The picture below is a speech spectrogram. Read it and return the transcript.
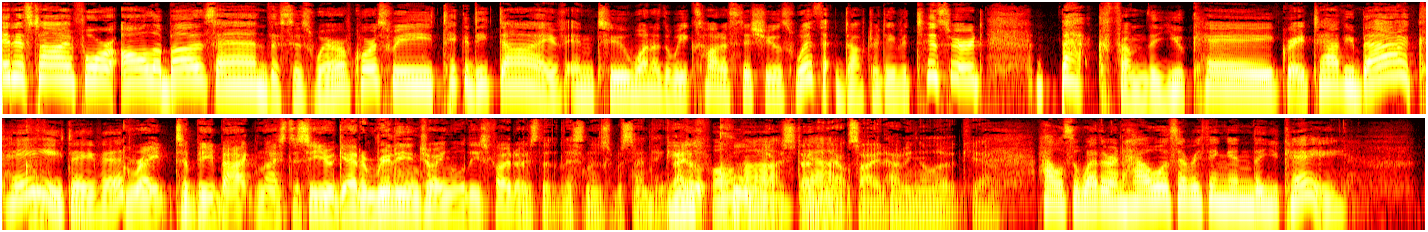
It is time for All a Buzz, and this is where, of course, we take a deep dive into one of the week's hottest issues with Dr. David Tizard, back from the UK. Great to have you back. Hey, David. Great to be back. Nice to see you again. I'm really enjoying all these photos that listeners were sending. they look Beautiful, cool. huh? I was standing Yeah. outside having a look. Yeah. How's the weather, and how was everything in the UK?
